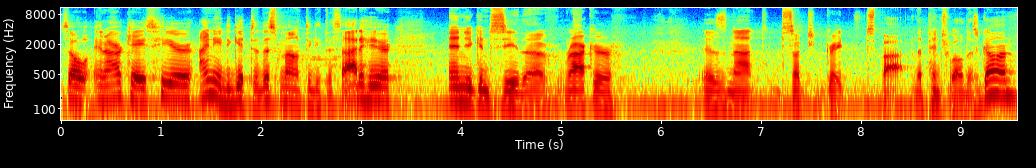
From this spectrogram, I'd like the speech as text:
So in our case here, I need to get to this mount to get this out of here. And you can see the rocker is not such a great spot. The pinch weld is gone,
